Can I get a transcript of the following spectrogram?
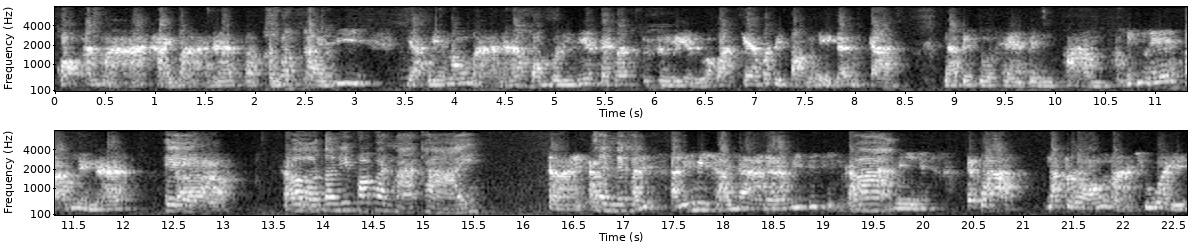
เพาะพันธุ์หมาขายหมานะฮะสำหรับใครที่อยากเลี้ยงน้องหมานะฮะปอมเบอรีเนียนแบ็กลัสเทอเรียหรือว่าบางแก้วก็ติดต่อน้องเอกได้เหมือนกันนะเป็นตัวแทนเป็นฟาร์มเล็กๆฟาร์มหนึ่งนะฮะเอกก็ครับเอผอมตอนนี้พ่อพันธุ์หมาขาย ใช่ครับใช่ไหมครับอันนี้อันนี้มีฉายานะพี่พี่หญิงครับ ว่า มีเรียกว่านักร้องหมาช่วยด้วย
